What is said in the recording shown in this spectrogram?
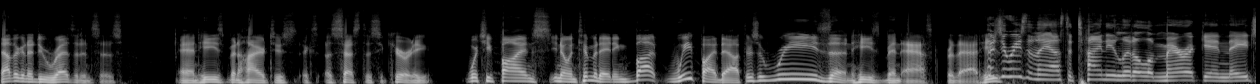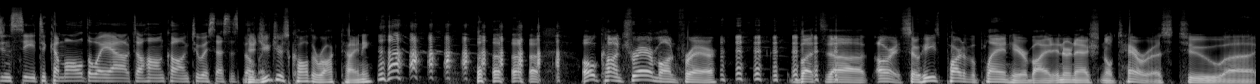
Now they're going to do residences, and he's been hired to assess the security, which he finds, you know, intimidating. But we find out there's a reason he's been asked for that. There's He's, a reason they asked a tiny little American agency to come all the way out to Hong Kong to assess this building. Did you just call the rock tiny? au contraire, mon frere. But uh, all right, so he's part of a plan here by an international terrorist to uh,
